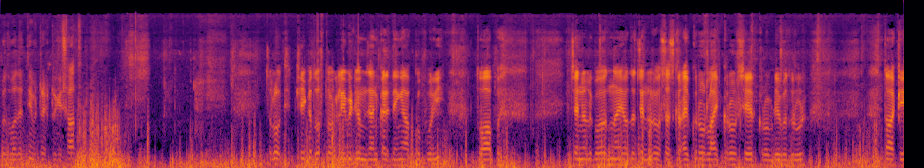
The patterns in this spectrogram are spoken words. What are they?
खुदवा देते हैं ट्रैक्टर के साथ। चलो ठीक है दोस्तों अगली वीडियो में जानकारी देंगे आपको पूरी। तो आप चैनल को नए हो तो चैनल को सब्सक्राइब करो लाइक करो शेयर करो वीडियो को ज़रूर, ताकि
